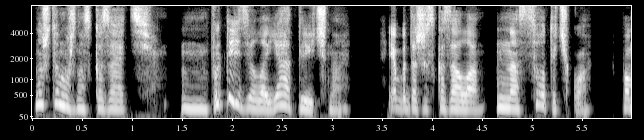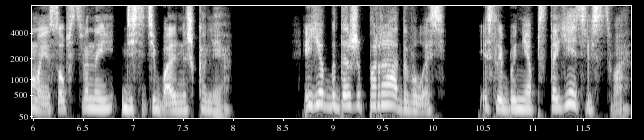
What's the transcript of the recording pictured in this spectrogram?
Ну что можно сказать? Выглядела я отлично. Я бы даже сказала, на соточку, по моей собственной десятибальной шкале. И я бы даже порадовалась, если бы не обстоятельства,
